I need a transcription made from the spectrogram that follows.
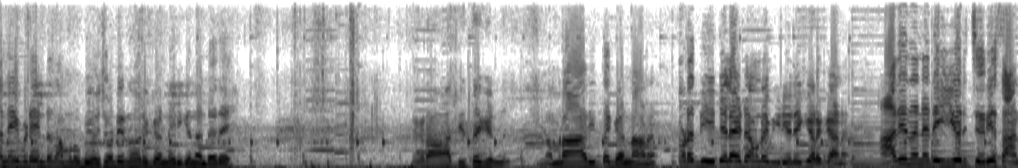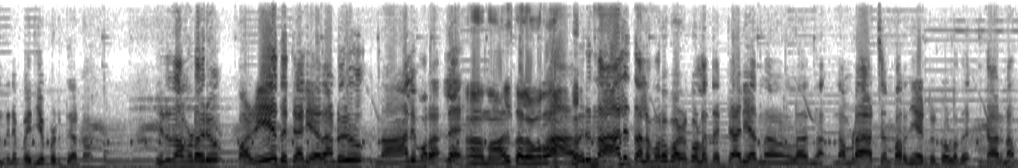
തന്നെ ഇവിടെ ഉണ്ട് നമ്മൾ ഉപയോഗിച്ചുകൊണ്ടിരുന്ന ഒരു ഗണ്ണ് ഇരിക്കുന്നുണ്ട്. അതെ ഞങ്ങളുടെ ആദ്യത്തെ ഗണ്ണ്. നമ്മുടെ ആദ്യത്തെ ഗണ്ണാണ്. നമ്മുടെ ഡീറ്റെയിൽ ആയിട്ട് നമ്മുടെ വീഡിയോയിലേക്ക് കിടക്കുകയാണ് ആദ്യം തന്നെ ദേ ഈ ഒരു ചെറിയ സാധനത്തിനെ പരിചയപ്പെടുത്തുക കേട്ടോ. ഇത് നമ്മുടെ ഒരു പഴയ തെറ്റാലി ഏതാണ്ട് ഒരു നാല് മുറ അല്ലേ? ആ നാല് തലമുറ. ഒരു നാല് തലമുറ പഴക്കമുള്ള തെറ്റാലി എന്നാണുള്ള നമ്മുടെ അച്ഛൻ പറഞ്ഞു കേട്ടിട്ടുള്ളത്. കാരണം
